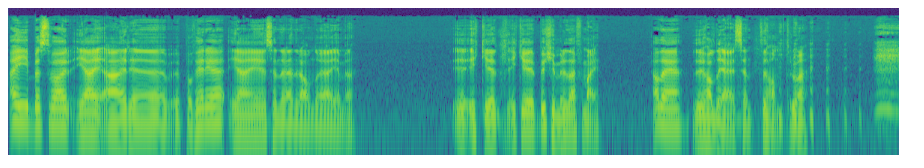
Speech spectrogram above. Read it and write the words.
Hei, bestefar. Jeg er eh, på ferie. Jeg sender deg en ravn når jeg er hjemme. Eh, ikke, ikke bekymre deg for meg. Ha det. Det hadde jeg sendt til ham, tror jeg.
